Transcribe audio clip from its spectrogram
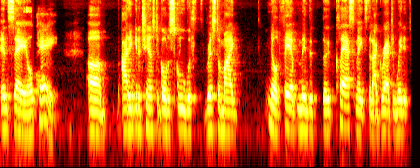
and say, okay, um, I didn't get a chance to go to school with rest of my, you know, family, the, the classmates that I graduated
